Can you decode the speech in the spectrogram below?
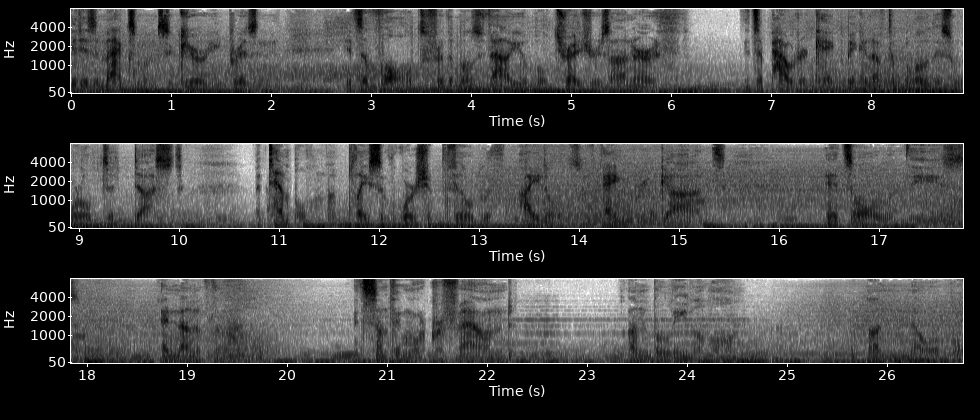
It is a maximum security prison. It's a vault for the most valuable treasures on Earth. It's a powder keg big enough to blow this world to dust. A temple, a place of worship filled with idols of angry gods. It's all of these, and none of them. It's something more profound, unbelievable, unknowable.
